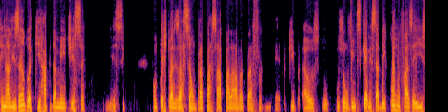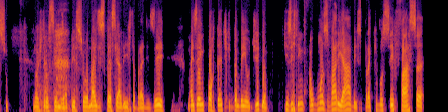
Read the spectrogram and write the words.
finalizando aqui rapidamente essa, essa contextualização para passar a palavra para é, que os, os ouvintes querem saber como fazer isso, nós trouxemos a pessoa mais especialista para dizer, mas é importante que também eu diga que existem algumas variáveis para que você faça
